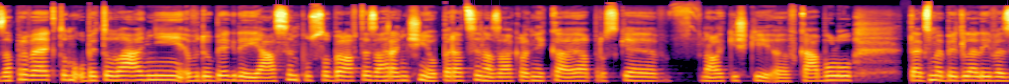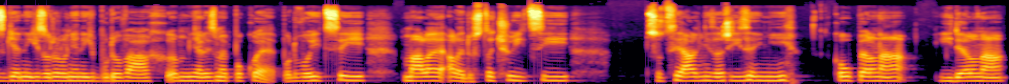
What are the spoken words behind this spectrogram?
zaprvé k tomu ubytování v době, kdy já jsem působila v té zahraniční operaci na základně KAJA prostě na letišti eh, v Kábulu, tak jsme bydleli ve zděných, zodolněných budovách. Měli jsme pokoje podvojící, malé, ale dostačující, sociální zařízení, koupelna, jídelna.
